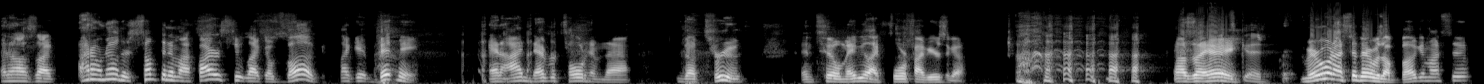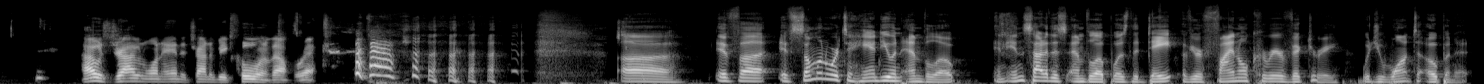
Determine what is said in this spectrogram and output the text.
And I was like, "I don't know. There's something in my fire suit, like a bug, like it bit me." and I never told him that the truth until maybe like four or five years ago. I was like, "Hey, That's good. remember when I said there was a bug in my suit? I was driving one handed trying to be cool and about wrecked. uh, if uh, if someone were to hand you an envelope and inside of this envelope was the date of your final career victory, would you want to open it?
